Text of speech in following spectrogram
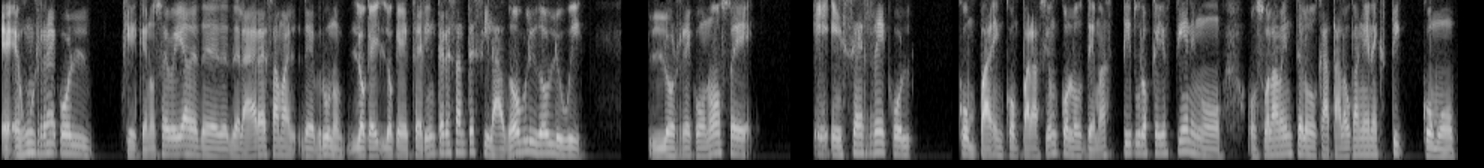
e- es un récord que, que no se veía desde, desde la era de, Samar- de Bruno. Lo que, lo que sería interesante es si la WWE lo reconoce e- ese récord en comparación con los demás títulos que ellos tienen o, o solamente lo catalogan en NXT como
